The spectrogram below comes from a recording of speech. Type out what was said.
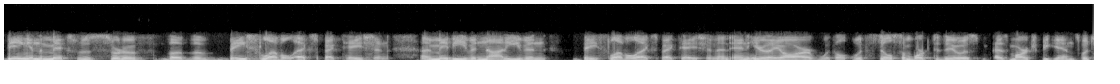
being in the mix was sort of the the base level expectation, and maybe even not even base level expectation. And, and here they are with with still some work to do as as March begins, which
